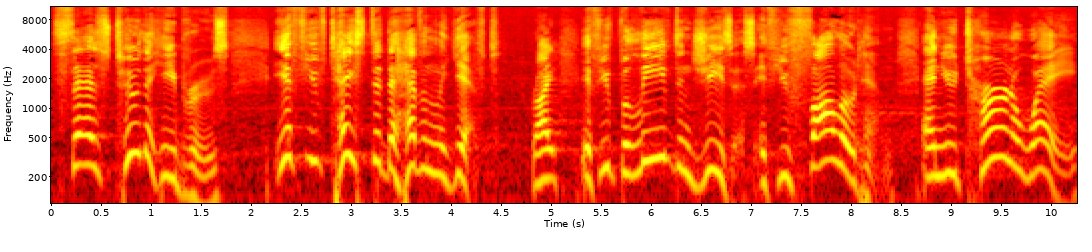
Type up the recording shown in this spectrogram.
says to the Hebrews, if you've tasted the heavenly gift, right? If you've believed in Jesus, if you followed him, and you turn away,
